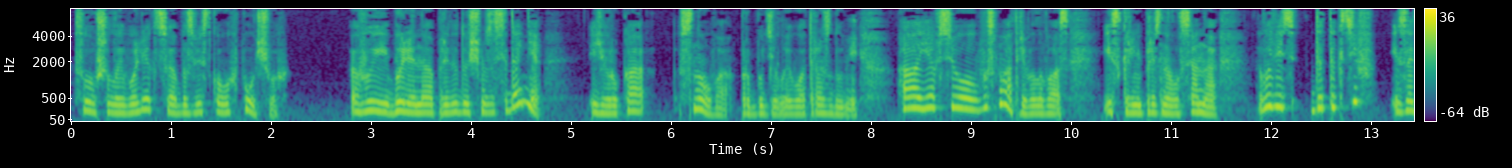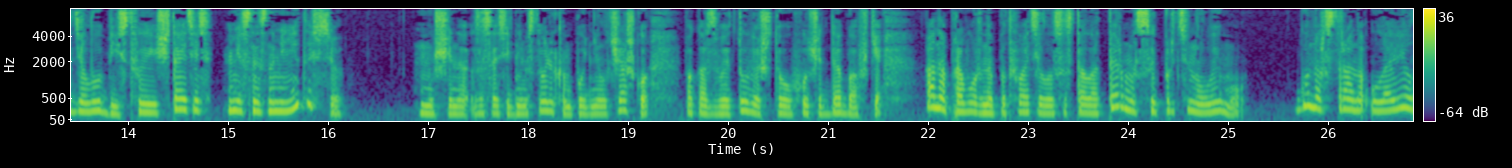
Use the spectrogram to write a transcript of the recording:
слушала его лекцию об известковых почвах. «Вы были на предыдущем заседании?» Ее рука снова пробудила его от раздумий. «А я все высматривала вас», — искренне призналась она. «Вы ведь детектив из отдела убийств и считаетесь местной знаменитостью?» Мужчина за соседним столиком поднял чашку, показывая Туве, что хочет добавки. Она проворно подхватила со стола термос и протянула ему. Гуннар странно уловил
